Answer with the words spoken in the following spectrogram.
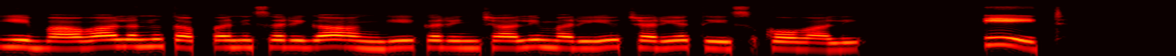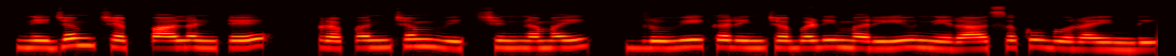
ఈ భావాలను తప్పనిసరిగా అంగీకరించాలి మరియు చర్య తీసుకోవాలి. ఎయిట్. నిజం చెప్పాలంటే ప్రపంచం విచ్ఛిన్నమై ధృవీకరించబడి మరియు నిరాశకు గురైంది.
